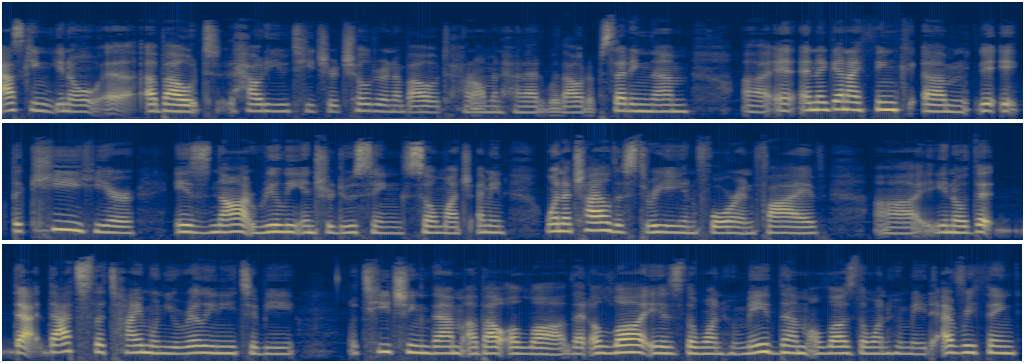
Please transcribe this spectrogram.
asking, you know, about how do you teach your children about haram and halal without upsetting them. Uh, and, and, again, I think um, it, it, the key here is not really introducing so much. I mean, when a child is three and four and five, uh, you know that that that's the time when you really need to be teaching them about Allah. That Allah is the one who made them. Allah is the one who made everything.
